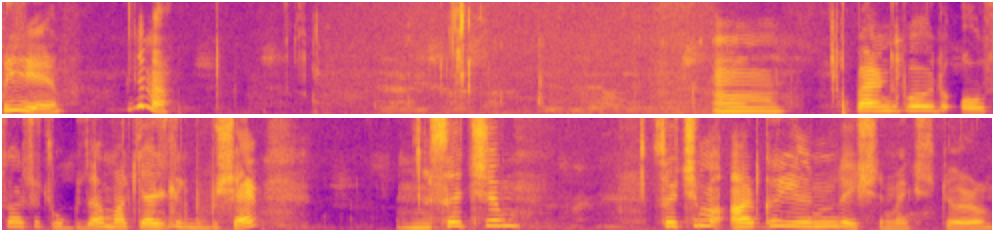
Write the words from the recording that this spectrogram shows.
İyi. Değil mi? Hmm, bence böyle olsa çok güzel. Makyajlı gibi bir şey. Saçım saçımı arka yönünü değiştirmek istiyorum.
